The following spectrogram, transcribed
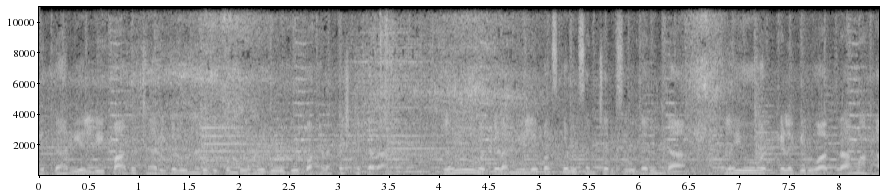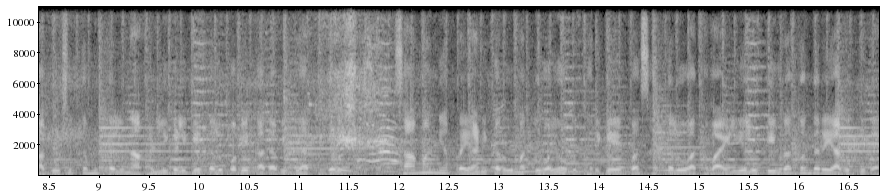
ಹೆದ್ದಾರಿಯಲ್ಲಿ ಪಾದಚಾರಿಗಳು ನಡೆದುಕೊಂಡು ಹೋಗುವುದು ಬಹಳ ಕಷ್ಟಕರ. ಫ್ಲೈಓವರ್ಗಳ ಮೇಲೆ ಬಸ್ಗಳು ಸಂಚರಿಸುವುದರಿಂದ ಫ್ಲೈಓವರ್ ಕೆಳಗಿರುವ ಗ್ರಾಮ ಹಾಗೂ ಸುತ್ತಮುತ್ತಲಿನ ಹಳ್ಳಿಗಳಿಗೆ ತಲುಪಬೇಕಾದ ವಿದ್ಯಾರ್ಥಿಗಳು, ಸಾಮಾನ್ಯ ಪ್ರಯಾಣಿಕರು ಮತ್ತು ವಯೋವೃದ್ಧರಿಗೆ ಬಸ್ ಹತ್ತಲು ಅಥವಾ ಇಳಿಯಲು ತೀವ್ರ ತೊಂದರೆಯಾಗುತ್ತಿದೆ.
